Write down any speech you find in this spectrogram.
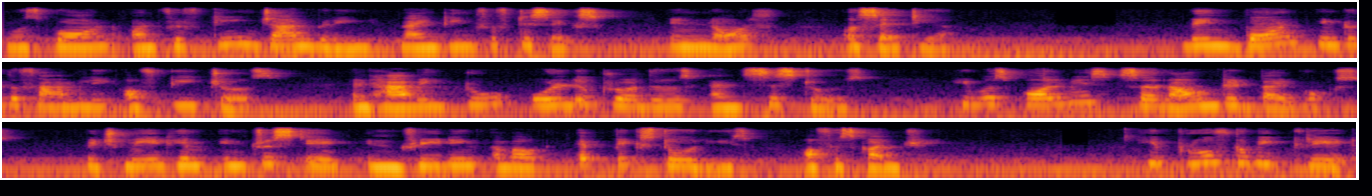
was born on 15 January 1956 in North Ossetia. Being born into the family of teachers and having two older brothers and sisters, he was always surrounded by books, which made him interested in reading about epic stories of his country. He proved to be great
